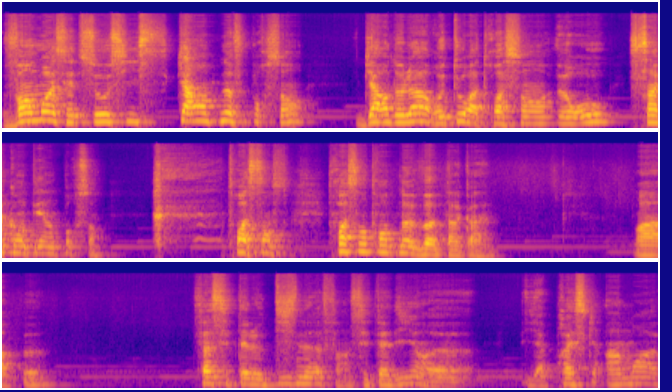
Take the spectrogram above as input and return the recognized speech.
Vends-moi cette saucisse, 49%. Garde-la, retour à 300 euros, 51%. 339 votes hein, quand même. peu. Ça, c'était le 19, hein, c'est-à-dire euh, il y a presque un mois.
